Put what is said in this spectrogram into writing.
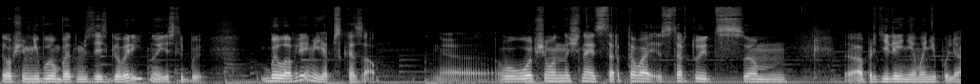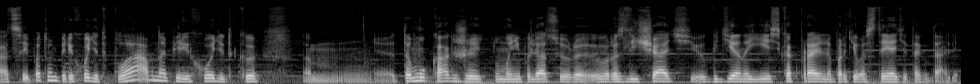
и, в общем, не будем об этом здесь говорить, но если бы было время, я бы сказал. Э, в общем, он начинает стартовать, стартует с эм, определения манипуляции, потом переходит плавно, переходит к эм, тому, как же эту манипуляцию различать, где она есть, как правильно противостоять и так далее.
